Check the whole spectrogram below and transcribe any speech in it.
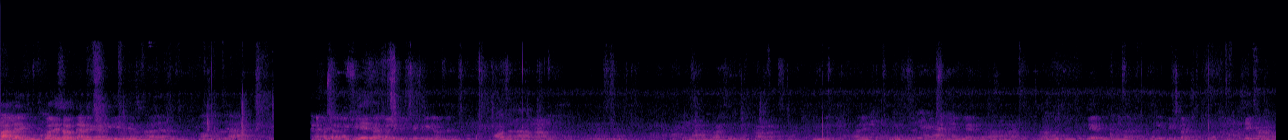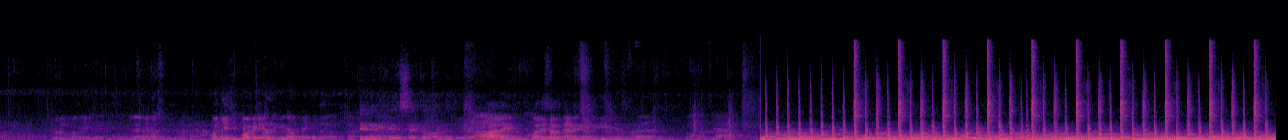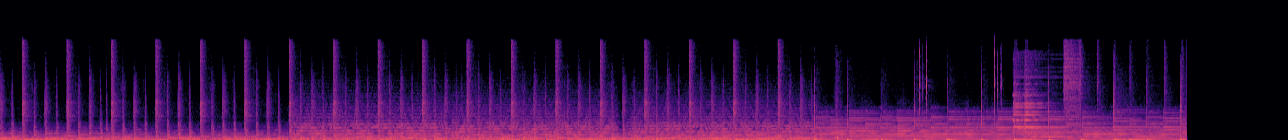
మా వెహికల్ ఉంది ఇదే ఉంది వెహికల్ చేయడానికి ఎస్ఐతో వాళ్ళు వాళ్ళే పోలీసు వాళ్ళతో అడగాలి ఇది చేస్తారు లేదు మళ్ళీ టెస్టింగ్ ఉందండి అవునా మేడం రాసి ఎందుకు అదే ఏం లేదు కదా లేదు మీరు ఉండాలి. మళ్ళీ తీసుకొని నేను వస్తుంది ఫోన్ చేసి మా వెహికల్ ఉంది ఇదే ఉంది వెహికల్ చేయడానికి ఎస్ఐతో వాళ్ళు వాళ్ళే పోలీసు వాళ్ళతో అడగాలి ఇది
